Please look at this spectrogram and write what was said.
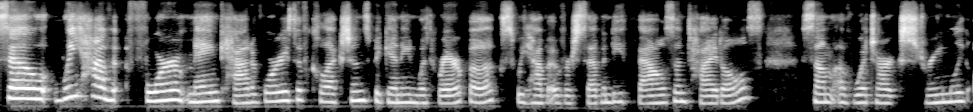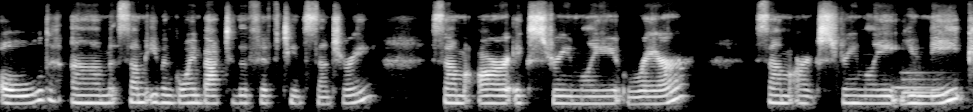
So we have four main categories of collections, beginning with rare books. We have over 70,000 titles, some of which are extremely old, um, some even going back to the 15th century. Some are extremely rare, some are extremely unique,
